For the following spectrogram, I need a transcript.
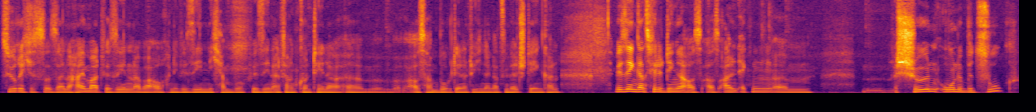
Zürich ist seine Heimat. Wir sehen aber auch, nee, wir sehen nicht Hamburg. Wir sehen einfach einen Container äh, aus Hamburg, der natürlich in der ganzen Welt stehen kann. Wir sehen ganz viele Dinge aus, aus allen Ecken. Ähm, schön ohne Bezug.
